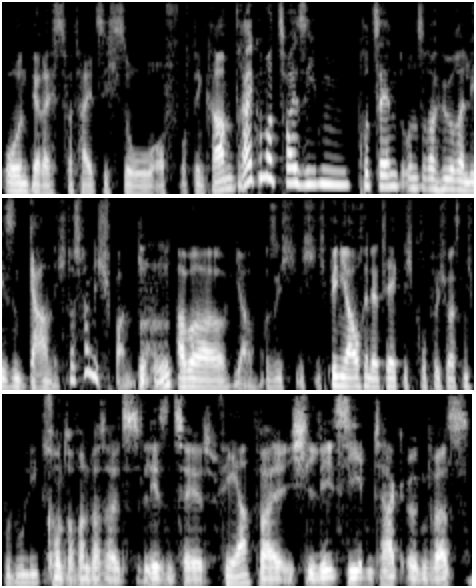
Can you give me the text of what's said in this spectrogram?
und der Rest verteilt sich so auf, auf den Kram. 3,27% unserer Hörer lesen gar nicht. Das fand ich spannend. Mhm. Aber ja, also ich, ich, ich bin ja auch in der täglich Gruppe, ich weiß nicht, wo du liegst. Kommt drauf an, was als Lesen zählt. Fair. Weil ich lese jeden Tag irgendwas,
